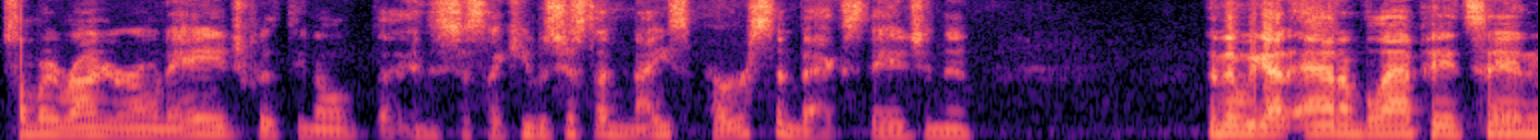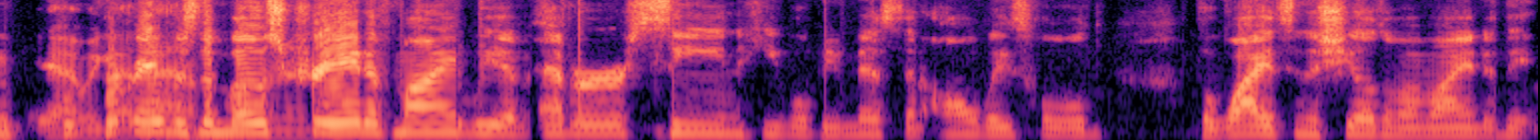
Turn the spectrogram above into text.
somebody around your own age with you know it's just like he was just a nice person backstage and then and then we got Adam Blampade saying Yeah, yeah, we got Bray was the most creative mind we have ever seen. He will be missed and always hold the Wyatts and the Shield in my mind of the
